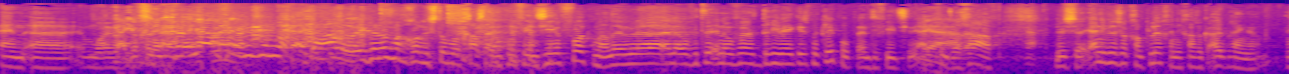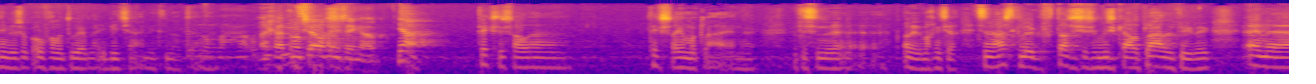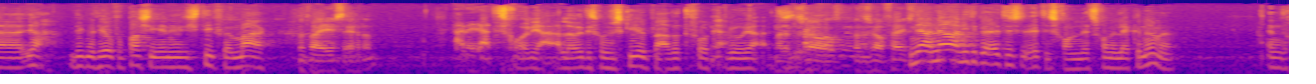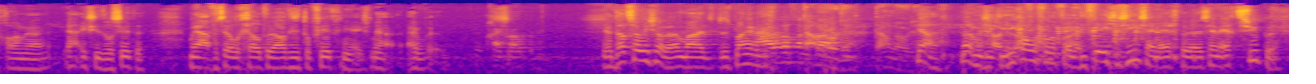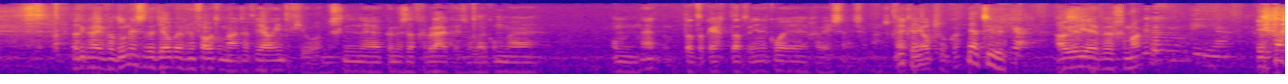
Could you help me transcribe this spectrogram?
En eh mooi. Kijk, op glimmen. Ja, dat is wel mooi. Ja, hallo, ik ben ook maar gewoon een stomme gast uit de provincie. En fuck man. En, eh, en, over, te- en over drie weken is mijn clip op MTV te zien. Ja, ik vind het wel gaaf. Ja. Dus eh, ja, die willen ze ook gaan pluggen en die gaan ze ook uitbrengen. En die willen ze ook overal naartoe hebben, naar Ibiza en dit en dat. Normaal. Maar je gaat hem ook zelf inzingen ook. Ja, tekst is al, eh, tekst is al helemaal klaar. En, eh, het is een, oh nee, dat mag ik niet zeggen. Het is een hartstikke leuke, fantastische muzikale plaat natuurlijk. En eh, ja, die ik met heel veel passie en initiatief maak. Wat wij eerst zeggen dan? Ja, nee, ja, het is gewoon, ja, hallo, het is gewoon een skierplaat, dat fuck Ja. ik bedoel, ja. het Maar dat is wel, dat is wel feest. Ja, nou, niet, het, is, het, is gewoon, het is gewoon een lekker nummer. En gewoon, eh, ja, ik zie het wel zitten. Maar ja, voor hetzelfde geld had hij de top 40 niet eens. Maar ja, hij, Ga ik ja dat sowieso, hè, maar het is belangrijk. Hou wel van de Downloaden. Downloaden. Ja, nou dan moet je hier komen voor een feest. Die feestjes hier zijn echt, eh, zijn echt super. Wat ik nog even wil doen is dat Joop even een foto maakt dat we jou interviewen. Misschien eh, kunnen ze dat gebruiken. Het is wel leuk om, eh, om hè, dat ook echt dat we in de kooi eh, geweest zijn. Zeg maar. Dus ik ga even Oké. Joop zoeken. Ja, tuurlijk. Ja, Hou jullie even gemak. ik heb hem in, ja.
